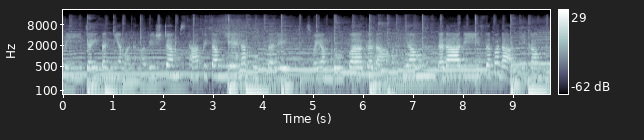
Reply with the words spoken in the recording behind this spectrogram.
श्रीचैतन्यमनःविष्टं स्थापितं येन भूतले स्वयं रूप कदा मह्यं ददाति सपदातिकम्।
